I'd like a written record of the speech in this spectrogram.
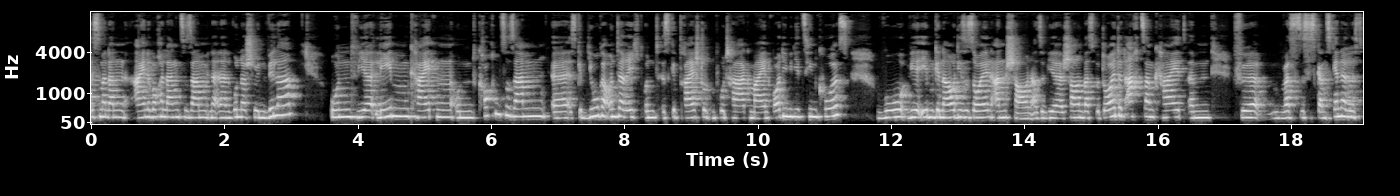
ist man dann eine Woche lang zusammen in einer wunderschönen Villa und wir leben, kiten und kochen zusammen. Äh, es gibt Yoga-Unterricht und es gibt drei Stunden pro Tag Mind-Body-Medizin-Kurs, wo wir eben genau diese Säulen anschauen. Also wir schauen, was bedeutet Achtsamkeit, ähm, für was ist ganz generell das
